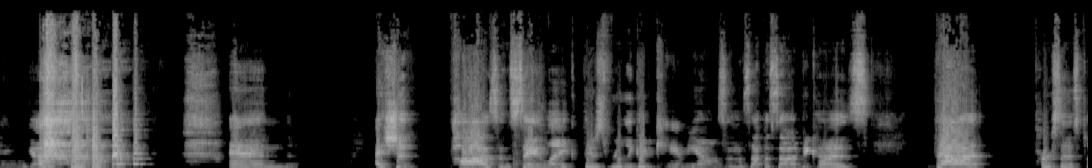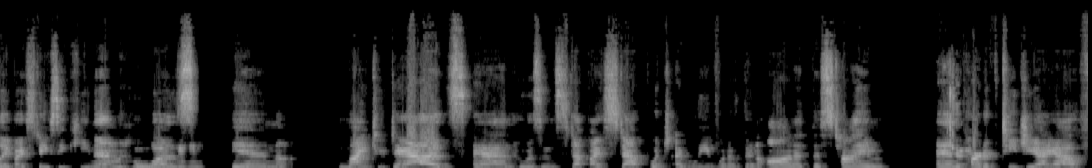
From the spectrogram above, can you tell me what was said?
Topanga? and I should pause and say like, there's really good cameos in this episode because that person is played by Staci Keanan, who was Mhm. in My Two Dads and who was in Step by Step, which I believe would have been on at this time and Okay. part of TGIF.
